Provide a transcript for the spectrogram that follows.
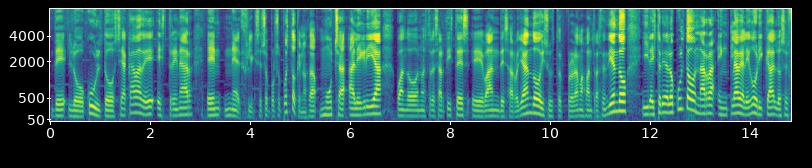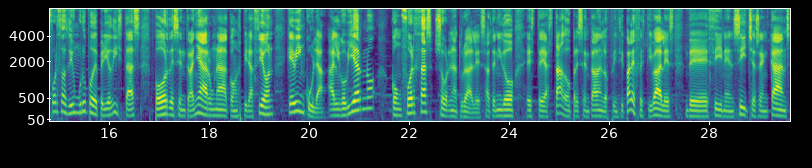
de lo oculto se acaba de estrenar en Netflix. Eso por supuesto que nos da mucha alegría cuando nuestros artistas eh, van desarrollando y sus programas van trascendiendo. Y la historia del oculto narra en clave alegórica los esfuerzos de un grupo de periodistas por desentrañar una conspiración que vincula al gobierno con fuerzas sobrenaturales. Ha tenido este ha estado presentada en los principales festivales de cine en Sitges, en Cannes,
